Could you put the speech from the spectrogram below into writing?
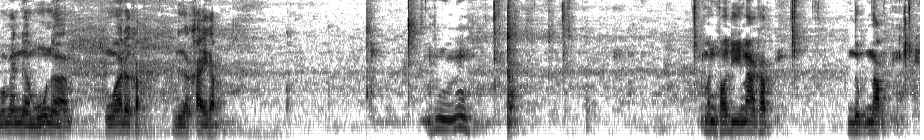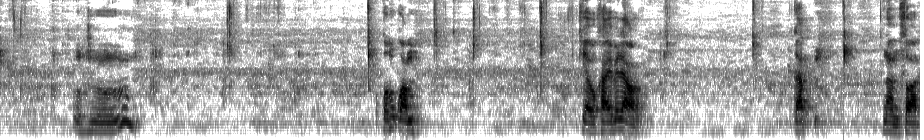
บ่แม่นเนื้อหมูเนื้องัวเด้อครับเนื้อไข่ครับมันพอดีมากครับนุบนับอื้อหือกลมกลมๆเคี่ยวไข่ไปแล้วกับน้ำซอส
